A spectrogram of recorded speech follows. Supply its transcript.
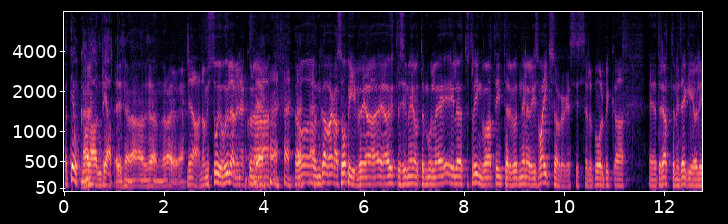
vot niisugune ala on triatlon. see on, see on raju jah. ja no mis sujuva üleminekuna on ka väga sobiv ja, ja ühtlasi meenutab mulle eile õhtust Ringvaate intervjuud Nele-Liis Vaiksooga, kes siis selle poolpika triatloni tegi, oli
